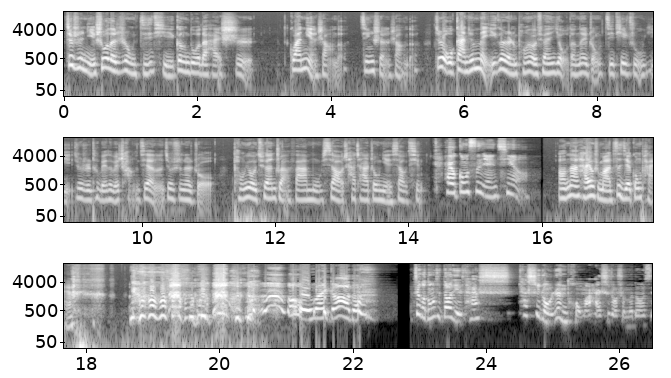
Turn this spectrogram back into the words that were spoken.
就是你说的这种集体，更多的还是观念上的、精神上的。就是我感觉每一个人的朋友圈有的那种集体主义，就是特别特别常见的，就是那种朋友圈转发母校叉叉周年校庆，还有公司年庆。哦，那还有什么字节工牌啊？Oh my god！这个东西到底它是它是一种认同吗？还是一种什么东西？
